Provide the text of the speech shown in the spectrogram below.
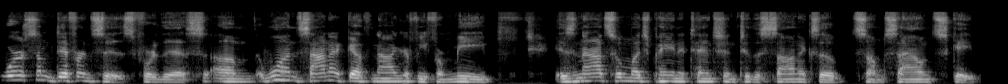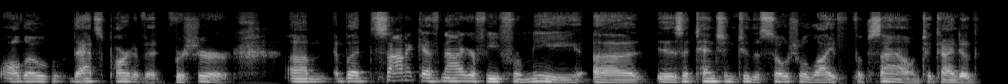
were some differences for this. Um, one, sonic ethnography for me is not so much paying attention to the sonics of some soundscape, although that's part of it for sure. Um, but sonic ethnography for me uh, is attention to the social life of sound, to kind of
